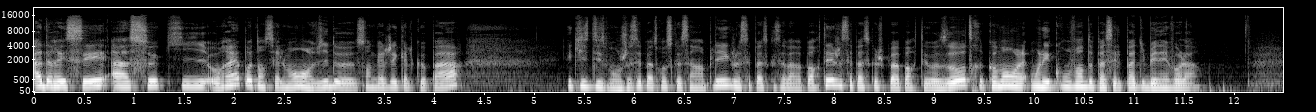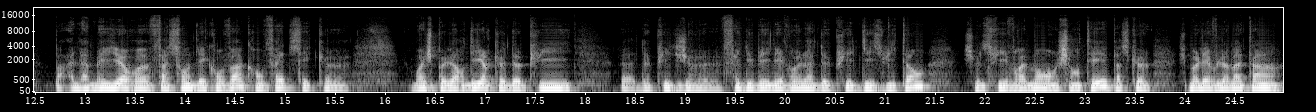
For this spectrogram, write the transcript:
adressé à ceux qui auraient potentiellement envie de s'engager quelque part? Et qui se disent bon, je sais pas trop ce que ça implique, je sais pas ce que ça va m'apporter, je sais pas ce que je peux apporter aux autres. Comment on les convainc de passer le pas du bénévolat? Bah, La meilleure euh, façon de les convaincre, en fait, c'est que moi, je peux leur dire que depuis, euh, que je fais du bénévolat depuis 18 ans, je suis vraiment enchanté parce que je me lève le matin,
